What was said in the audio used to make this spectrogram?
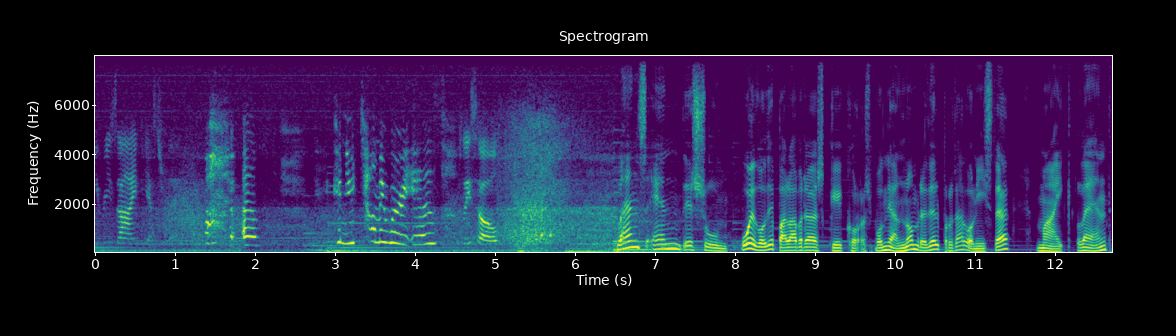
He resigned yesterday. um, can you tell me where he is? Please hold. Land's End es un juego de palabras que corresponde al nombre del protagonista, Mike Land,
